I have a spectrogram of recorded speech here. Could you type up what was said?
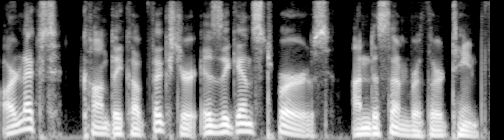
Our next Conti Cup fixture is against Spurs on December 13th.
